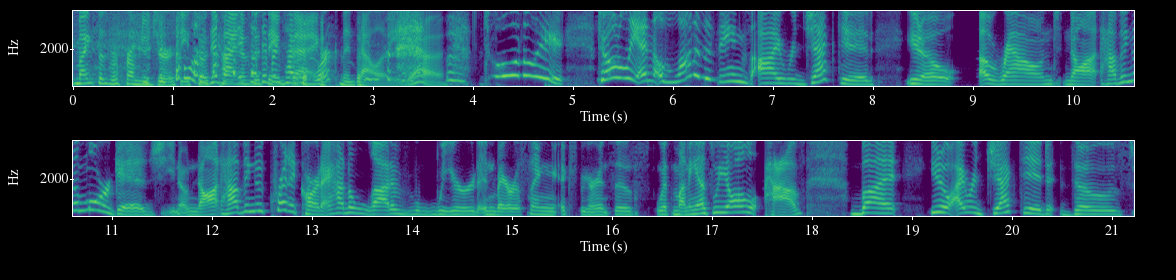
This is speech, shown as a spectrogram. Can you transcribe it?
Mike says we're from New Jersey, so it's, kind it's of a different same type thing. of work mentality. Yeah. totally totally and a lot of the things i rejected you know around not having a mortgage you know not having a credit card. I had a lot of weird embarrassing experiences with money as we all have. But you know i rejected those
